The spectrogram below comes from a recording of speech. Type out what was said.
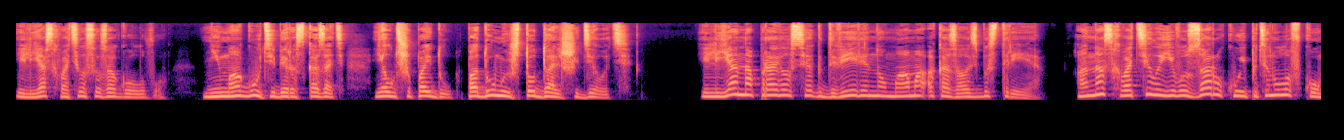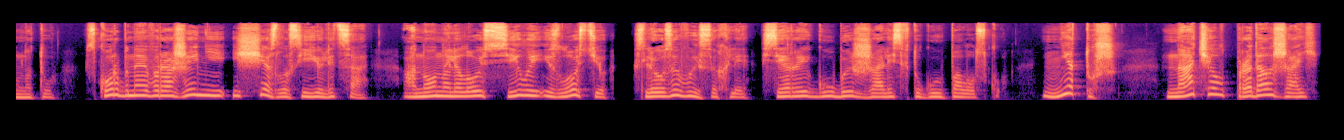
Илья схватился за голову. «Не могу тебе рассказать. Я лучше пойду. Подумаю, что дальше делать». Илья направился к двери, но мама оказалась быстрее. Она схватила его за руку и потянула в комнату. Скорбное выражение исчезло с ее лица. Оно налилось силой и злостью, слезы высохли, серые губы сжались в тугую полоску. «Нет уж! Начал, продолжай.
